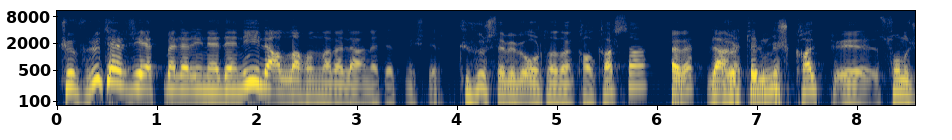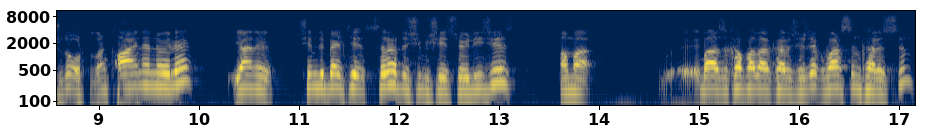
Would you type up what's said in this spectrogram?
küfrü tercih etmeleri nedeniyle Allah onlara lanet etmiştir. Küfür sebebi ortadan kalkarsa Evet, lanet örtülmüş kalp e, sonucu da ortadan kalkar. Aynen öyle. Yani şimdi belki sıra dışı bir şey söyleyeceğiz ama e, bazı kafalar karışacak. Varsın karışsın.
